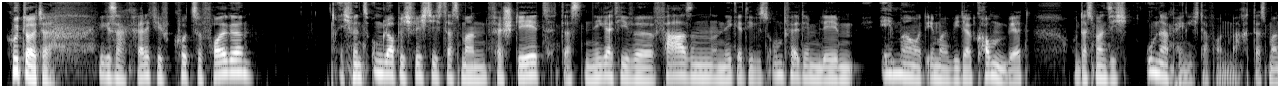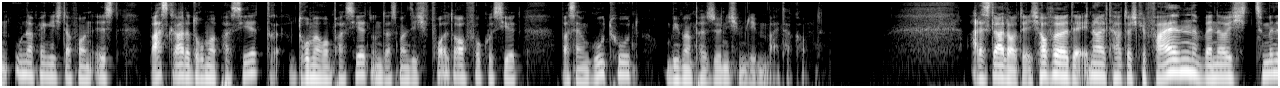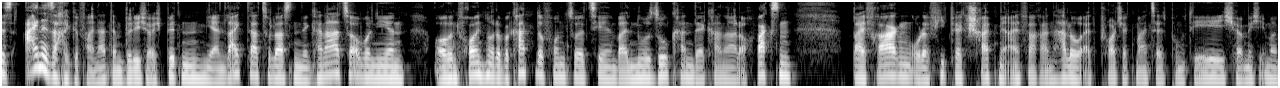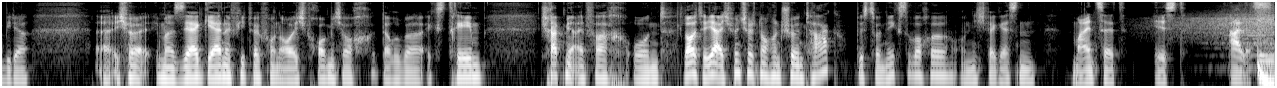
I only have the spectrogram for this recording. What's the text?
Gut, Leute, wie gesagt, relativ kurze Folge. Ich finde es unglaublich wichtig, dass man versteht, dass negative Phasen und negatives Umfeld im Leben immer und immer wieder kommen wird und dass man sich unabhängig davon macht, dass man unabhängig davon ist, was gerade drumherum passiert, drumherum passiert und dass man sich voll darauf fokussiert, was einem gut tut und wie man persönlich im Leben weiterkommt. Alles klar, Leute. Ich hoffe, der Inhalt hat euch gefallen. Wenn euch zumindest eine Sache gefallen hat, dann würde ich euch bitten, mir ein Like dazulassen, den Kanal zu abonnieren, euren Freunden oder Bekannten davon zu erzählen, weil nur so kann der Kanal auch wachsen. Bei Fragen oder Feedback schreibt mir einfach an hallo at projectmindset.de. Ich höre mich immer wieder äh, ich höre immer sehr gerne Feedback von euch, freue mich auch darüber extrem. Schreibt mir einfach und Leute, ja, ich wünsche euch noch einen schönen Tag. Bis zur nächsten Woche und nicht vergessen, Mindset ist alles.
